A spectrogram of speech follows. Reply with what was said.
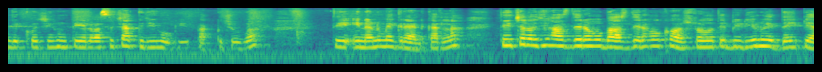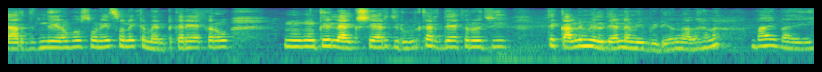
ਦੇਖੋ ਜੀ, ਹੁਣ ਤੇਲ ਬਸ ਚੱਕ ਜੀ ਹੋ ਗਈ, ਪੱਕ ਜੂਗਾ ਤੇ ਇਹਨਾਂ ਨੂੰ ਮੈਂ ਗ੍ਰੈਂਡ ਕਰ ਲਾਂ। ਤੇ ਚਲੋ ਜੀ, ਹੱਸਦੇ ਰਹੋ ਬਸਦੇ ਰਹੋ, ਖੁਸ਼ ਰਹੋ ਤੇ ਵੀਡੀਓ ਨੂੰ ਇਦਾਂ ਹੀ ਪਿਆਰ ਦਿੰਦੇ ਰਹੋ ਸੋਹਣੇ ਸੋਹਣੇ ਕਮੈਂਟ ਕਰਿਆ ਕਰੋ। ਤੇ ਲਾਈਕ ਸ਼ੇਅਰ ਜ਼ਰੂਰ ਕਰਦਿਆ ਕਰੋ ਜੀ ਤੇ ਕੱਲ ਮਿਲਦੇ ਆ ਨਵੀਂ ਵੀਡੀਓ ਨਾਲ, ਹਨਾ? ਬਾਏ ਬਾਏ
